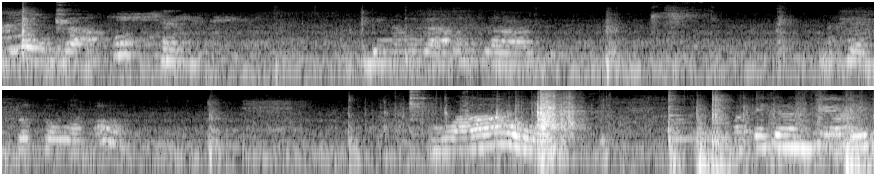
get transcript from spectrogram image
Binangga ako. Head. Binangga ako ng lag. Na head to toe ako. Wow! Matay ka ng space.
